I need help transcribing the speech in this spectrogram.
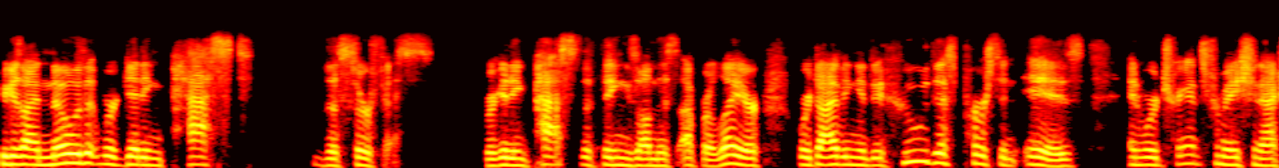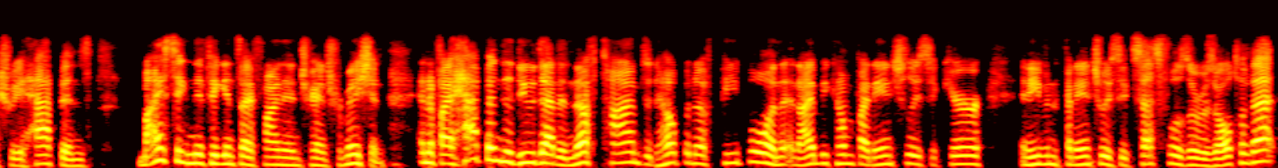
because i know that we're getting past the surface we're getting past the things on this upper layer we're diving into who this person is and where transformation actually happens my significance I find in transformation. And if I happen to do that enough times and help enough people and, and I become financially secure and even financially successful as a result of that,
